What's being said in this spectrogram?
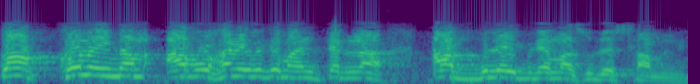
কখনো ইমাম আবু হানিফকে মানতেন না আব্দুল্লাহ ইবনে মাসুদের সামনে।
